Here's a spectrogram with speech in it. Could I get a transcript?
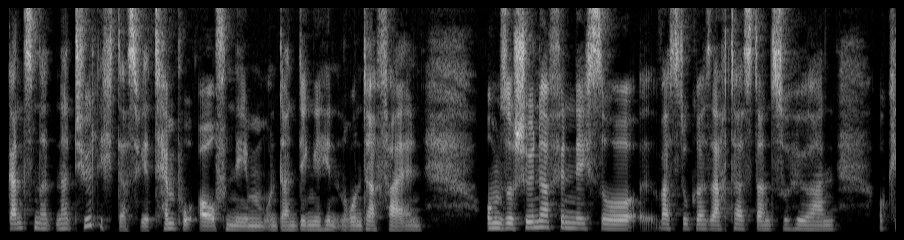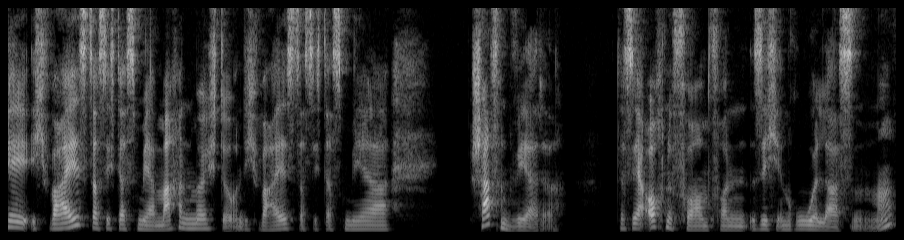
ganz nat natürlich, dass wir Tempo aufnehmen und dann Dinge hinten runterfallen. Umso schöner finde ich so, äh, was du gesagt hast, dann zu hören: „Okay, ich weiß, dass ich das mehr machen möchte und ich weiß, dass ich das mehr schaffen werde.“ Das ist ja auch 'ne Form von sich in Ruhe lassen, ne?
